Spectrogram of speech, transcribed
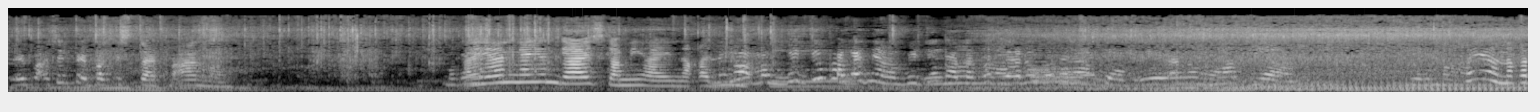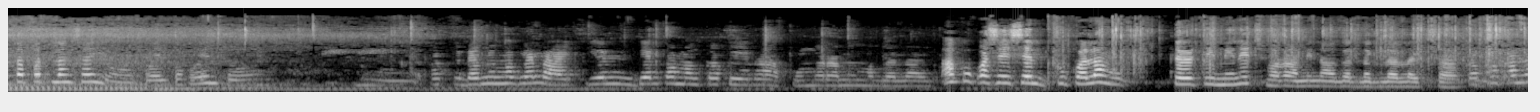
Eh, pa, siyempre, pag-start, paano? Ayan ngayon guys, kami ay naka-duty. Mag-video ka ganyan. Mag-video ka. Tapos i-ano mo sa YouTube. I-ano mo. Ayan, nakatapat lang sa'yo. Kwento-kwento. Kapag dami magla-like, yan, diyan ka magkapira kung maraming magla-like. Ako kasi send ko pa lang 30 minutes, marami na agad nagla-like sa akin. Kapag ano,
